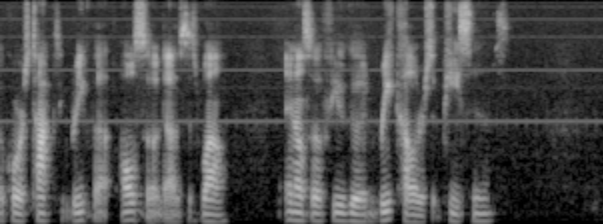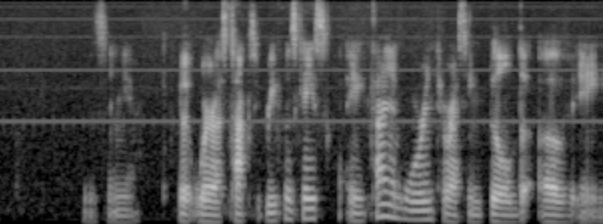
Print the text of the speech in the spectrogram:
of course Toxic Reapa also does as well, and also a few good recolors of pieces. And yeah. But whereas Toxic Reapa's case, a kind of more interesting build of a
